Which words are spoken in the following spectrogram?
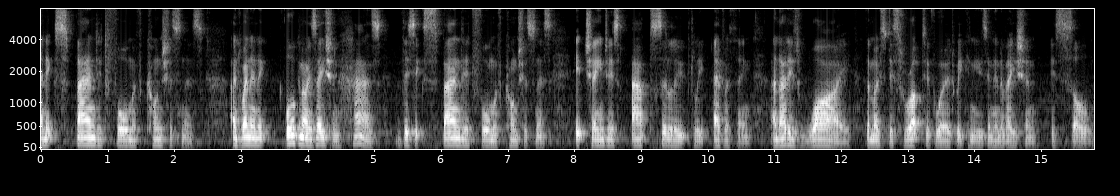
an expanded form of consciousness. And when an organization has this expanded form of consciousness, it changes absolutely everything. And that is why the most disruptive word we can use in innovation is soul.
